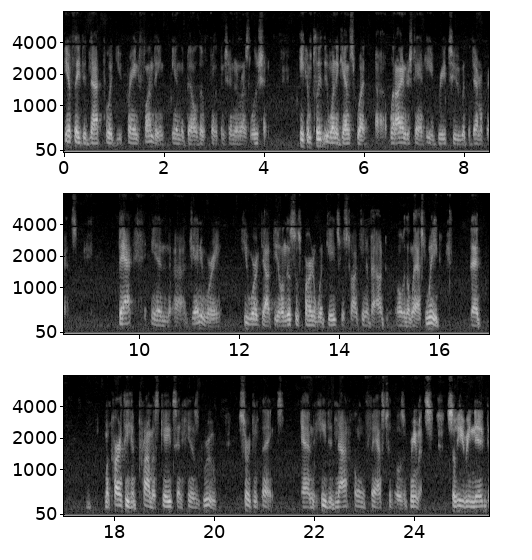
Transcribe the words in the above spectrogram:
if they did not put Ukraine funding in the bill for the continuing resolution. He completely went against what uh, what I understand he agreed to with the Democrats. Back in uh, January, he worked out deal, and this was part of what Gaetz was talking about over the last week, that McCarthy had promised Gaetz and his group certain things, and he did not hold fast to those agreements. So he reneged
